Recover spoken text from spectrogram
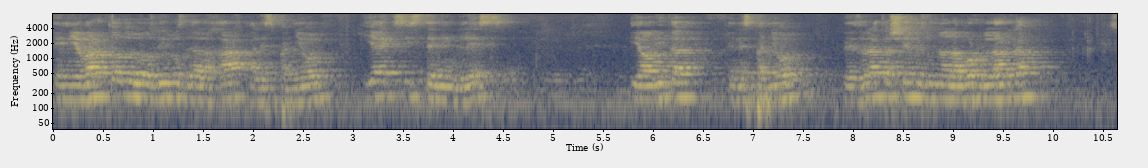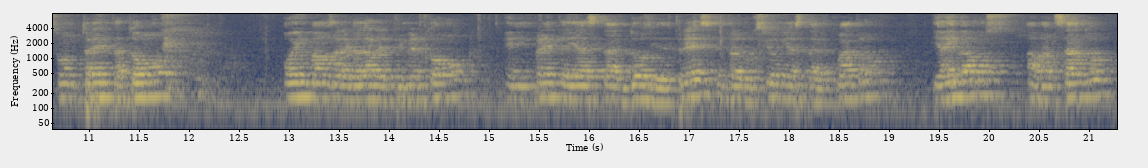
en llevar todos los libros de alajá al español. Ya existe en inglés y ahorita en español. Bezrat Hashem es una labor larga, son 30 tomos. Hoy vamos a regalar el primer tomo. En imprenta ya está el 2 y el 3, en traducción ya está el 4. Y ahí vamos avanzando.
